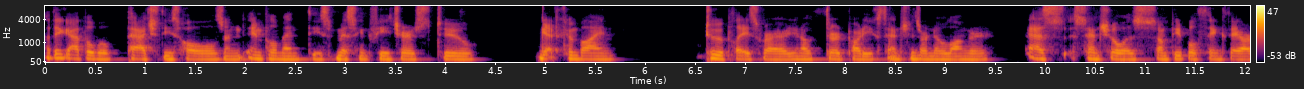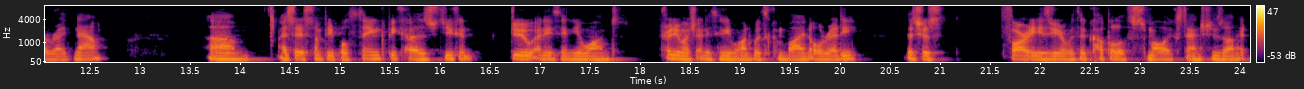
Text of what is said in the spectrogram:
I think Apple will patch these holes and implement these missing features to get Combine to a place where you know third-party extensions are no longer as essential as some people think they are right now. Um, I say some people think because you can do anything you want, pretty much anything you want with Combine already. It's just far easier with a couple of small extensions on it.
